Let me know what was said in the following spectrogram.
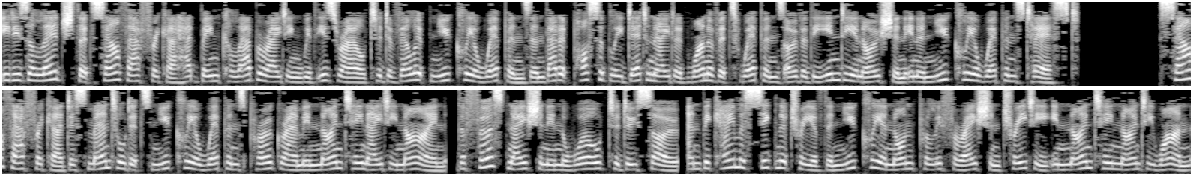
It is alleged that South Africa had been collaborating with Israel to develop nuclear weapons and that it possibly detonated one of its weapons over the Indian Ocean in a nuclear weapons test. South Africa dismantled its nuclear weapons program in 1989, the first nation in the world to do so, and became a signatory of the Nuclear Non-Proliferation Treaty in 1991.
